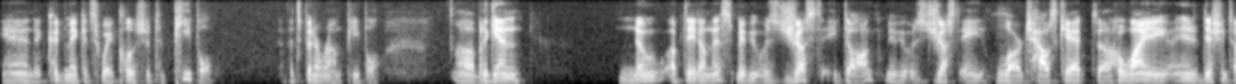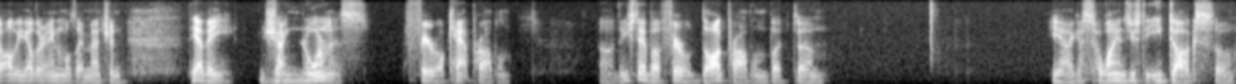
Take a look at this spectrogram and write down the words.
and it could make its way closer to people if it's been around people. Uh, but again, no update on this. Maybe it was just a dog. Maybe it was just a large house cat. Uh, Hawaii, in addition to all the other animals I mentioned, they have a ginormous feral cat problem. Uh, they used to have a feral dog problem, but um, yeah, I guess Hawaiians used to eat dogs, so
